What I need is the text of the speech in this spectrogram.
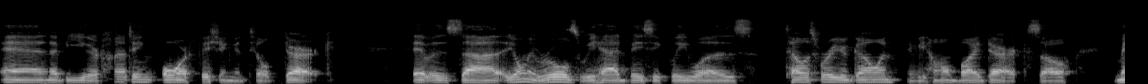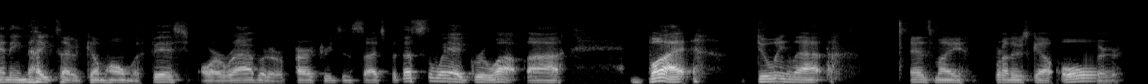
and I'd be either hunting or fishing until dark. It was uh, the only rules we had basically was tell us where you're going and be home by dark. So many nights I would come home with fish or a rabbit or a partridge and such. But that's the way I grew up. Uh, but doing that as my brothers got older,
